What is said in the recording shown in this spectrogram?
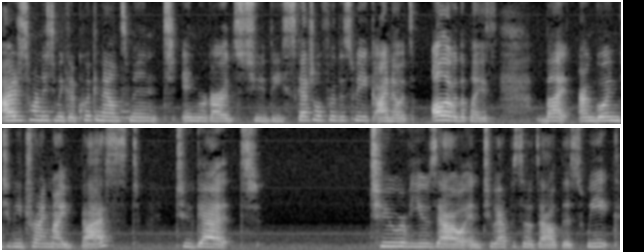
I just wanted to make a quick announcement in regards to the schedule for this week. I know it's all over the place, but I'm going to be trying my best to get two reviews out and two episodes out this week.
